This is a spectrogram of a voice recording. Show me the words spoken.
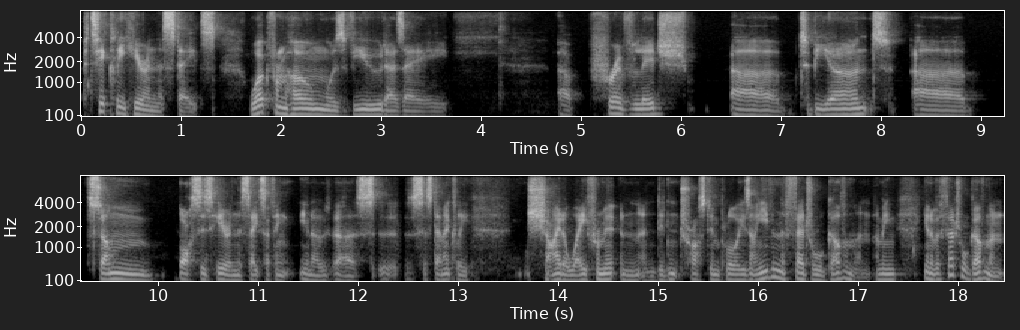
particularly here in the states, work from home was viewed as a a privilege uh, to be earned. Uh, some bosses here in the states, I think, you know, uh, s- systemically shied away from it and, and didn't trust employees. I mean, even the federal government. I mean, you know, the federal government.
